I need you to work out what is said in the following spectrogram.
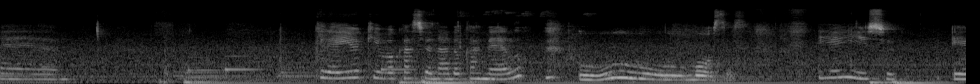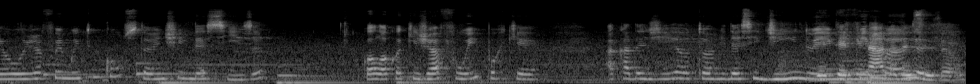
É... creio que vocacionada ao Carmelo. Uh, moças. E é isso. Eu já fui muito inconstante e indecisa. Coloco aqui já fui, porque a cada dia eu tô me decidindo e me Determinada decisão.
